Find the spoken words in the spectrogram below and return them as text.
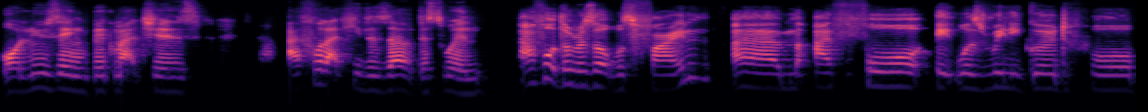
or losing big matches, I feel like he deserved this win. I thought the result was fine. Um, I thought it was really good for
